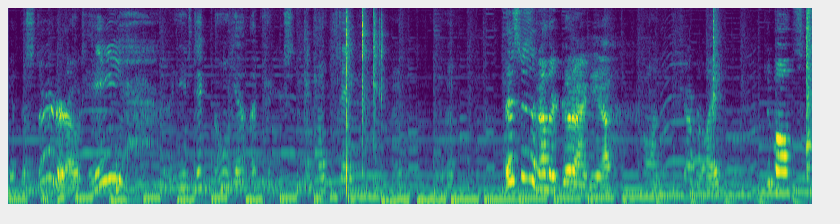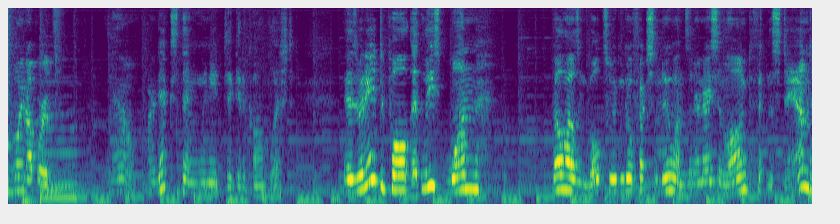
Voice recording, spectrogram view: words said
get the starter out, hey? I need to take? Oh yeah, that figures. This is another good idea on Chevrolet. Two bolts going upwards. Now, our next thing we need to get accomplished is we need to pull at least one bell housing bolt so we can go fetch some new ones that are nice and long to fit in the stand.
